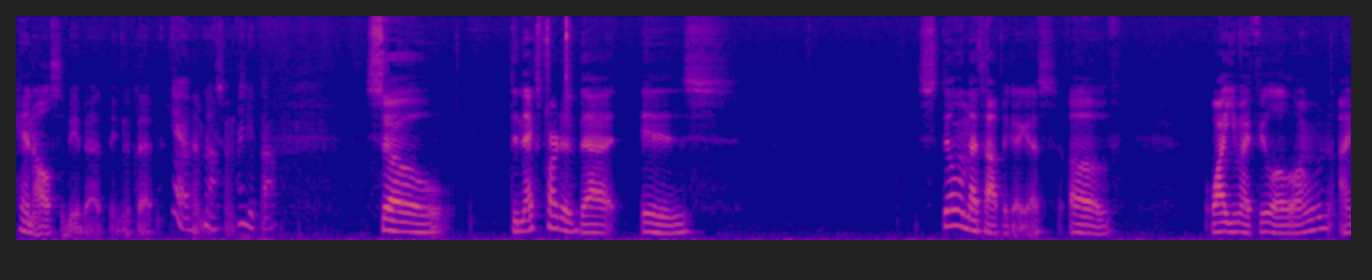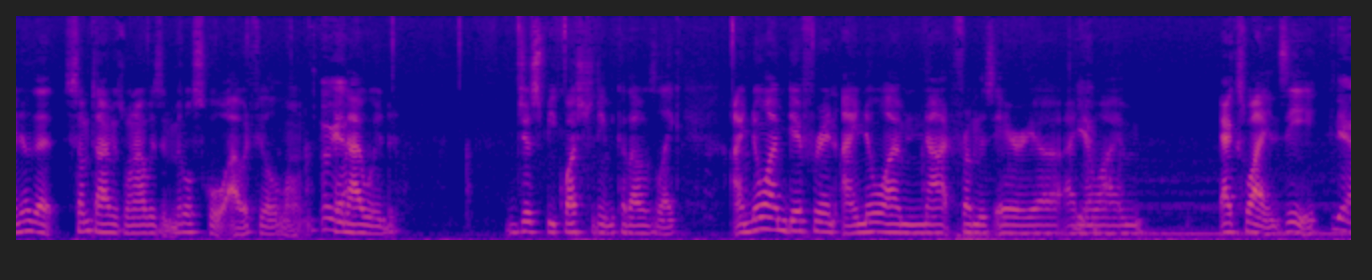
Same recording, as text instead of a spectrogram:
can also be a bad thing if that Yeah. That no, makes sense. I get that. so the next part of that is still on that topic, I guess, of why you might feel alone. I know that sometimes when I was in middle school, I would feel alone. Oh, And. I would just be questioning because I was like, I know I'm different. I know I'm not from this area. I Yeah. know I'm X, Y, and Z. Yeah.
